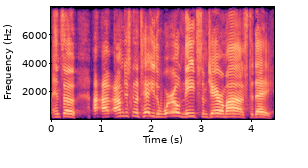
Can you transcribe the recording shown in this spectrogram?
And so I, am just going to tell you the world needs some Jeremiahs today.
